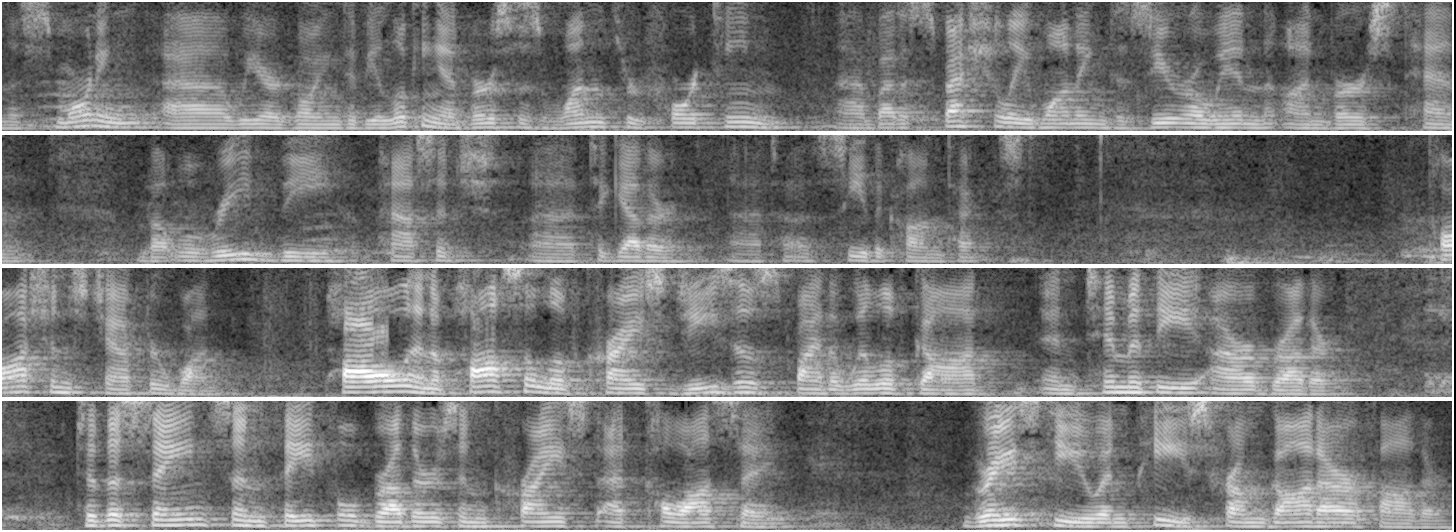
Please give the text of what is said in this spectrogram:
And this morning uh, we are going to be looking at verses 1 through 14, uh, but especially wanting to zero in on verse 10. But we'll read the passage uh, together uh, to see the context. Colossians chapter 1. Paul, an apostle of Christ Jesus by the will of God, and Timothy, our brother, to the saints and faithful brothers in Christ at Colossae, grace to you and peace from God our Father.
